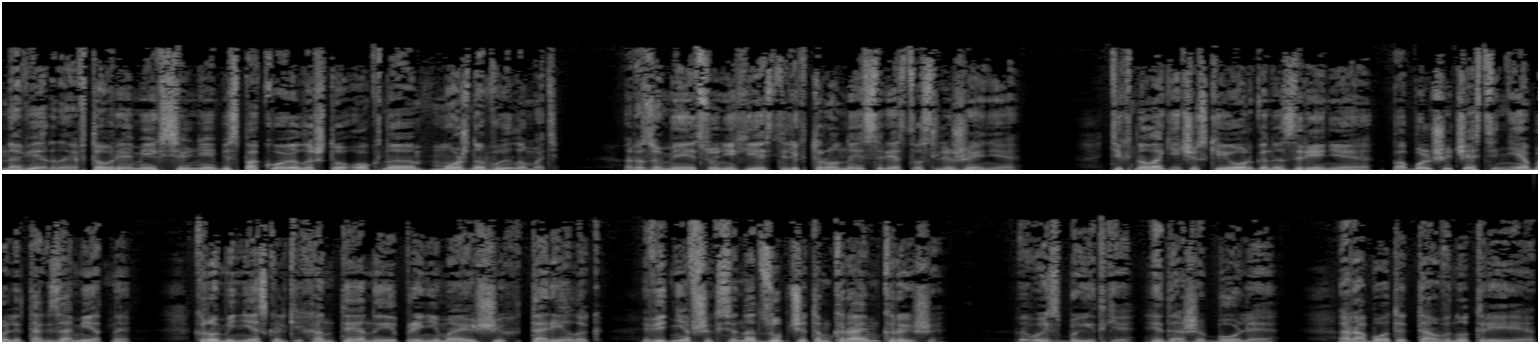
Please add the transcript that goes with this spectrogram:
Наверное, в то время их сильнее беспокоило, что окна можно выломать. Разумеется, у них есть электронные средства слежения. Технологические органы зрения по большей части не были так заметны, кроме нескольких антенн и принимающих тарелок, видневшихся над зубчатым краем крыши. В избытке и даже более. Работать там внутри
